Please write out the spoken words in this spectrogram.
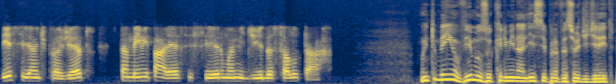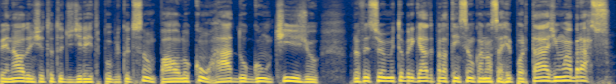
desse anteprojeto também me parece ser uma medida salutar. Muito bem, ouvimos o criminalista e professor de Direito Penal do Instituto de Direito Público de São Paulo, Conrado Gontijo. Professor, muito obrigado pela atenção com a nossa reportagem. Um abraço.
